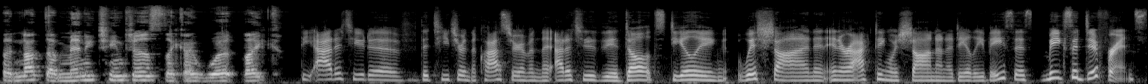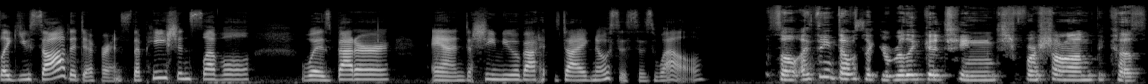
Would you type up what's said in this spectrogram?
but not that many changes like I would like the attitude of the teacher in the classroom and the attitude of the adults dealing with Sean and interacting with Sean on a daily basis makes a difference. Like you saw the difference. The patience level was better and she knew about his diagnosis as well. So I think that was like a really good change for Sean because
